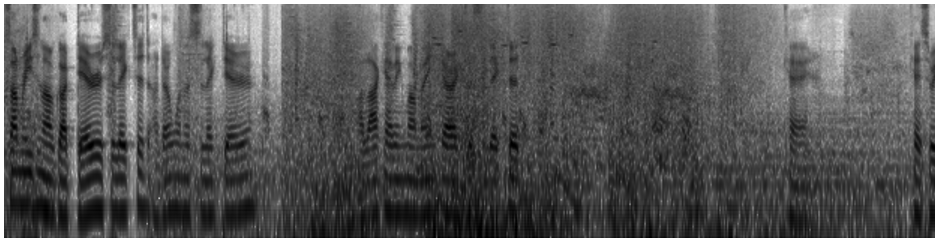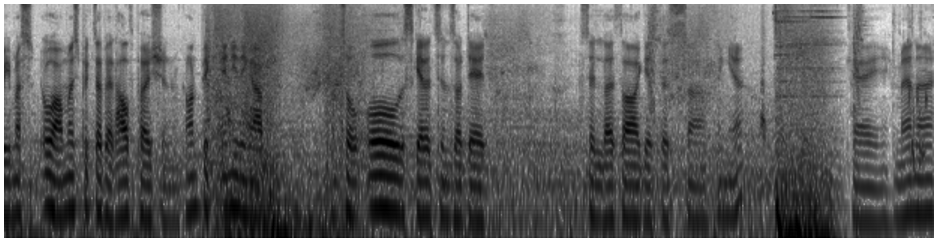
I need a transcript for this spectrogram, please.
For some reason I've got Deru selected. I don't want to select Deru. I like having my main character selected. Okay. Okay, so we must... Oh, I almost picked up that health potion. We can't pick anything up until all the skeletons are dead. Said Lothar I get this uh, thing here. Okay, mana.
